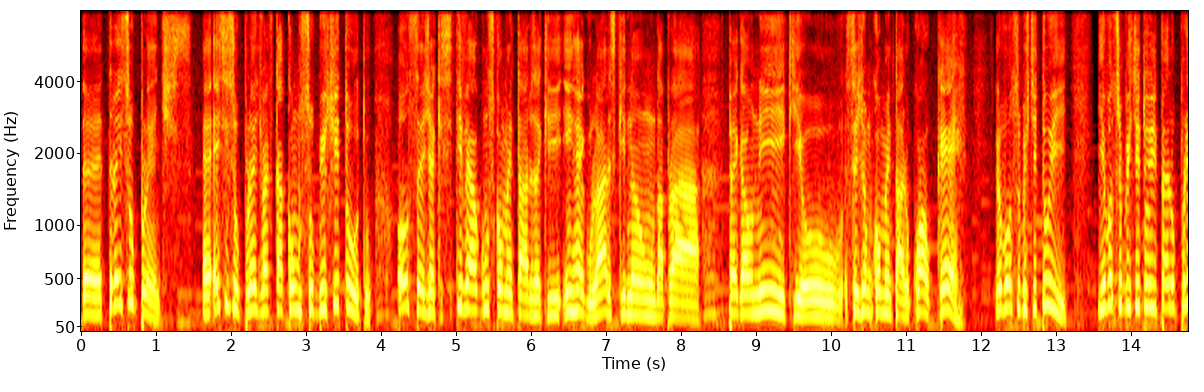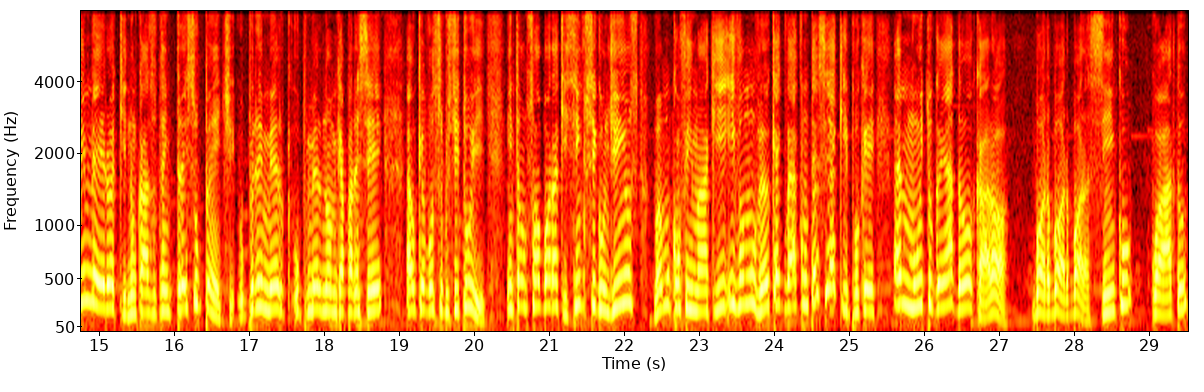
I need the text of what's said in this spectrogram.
é, três suplentes. É, esse suplente vai ficar como substituto. Ou seja, que se tiver alguns comentários aqui irregulares que não dá pra pegar o nick ou seja um comentário qualquer, eu vou substituir. E eu vou substituir pelo primeiro aqui. No caso, tem três suplentes. O primeiro, o primeiro nome que aparecer é o que eu vou substituir. Então, só bora aqui. Cinco segundinhos. Vamos confirmar aqui e vamos ver o que, é que vai acontecer aqui. Porque é muito ganhador, cara, ó. Bora, bora, bora. Cinco, quatro,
